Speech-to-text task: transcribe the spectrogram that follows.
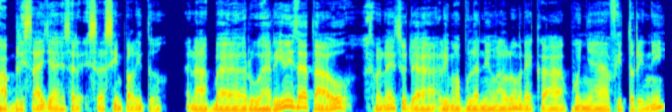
publish aja, sesimpel itu. Nah baru hari ini saya tahu sebenarnya sudah lima bulan yang lalu mereka punya fitur ini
